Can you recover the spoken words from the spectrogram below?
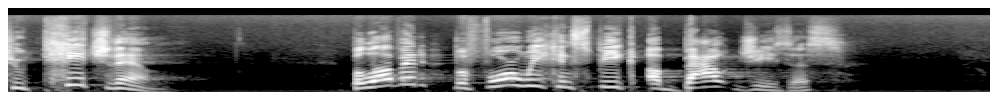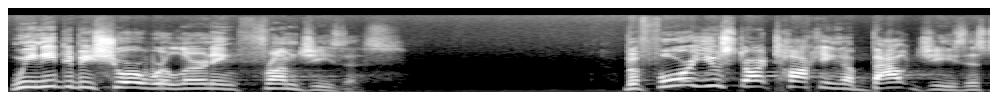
To teach them. Beloved, before we can speak about Jesus, we need to be sure we're learning from Jesus. Before you start talking about Jesus,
